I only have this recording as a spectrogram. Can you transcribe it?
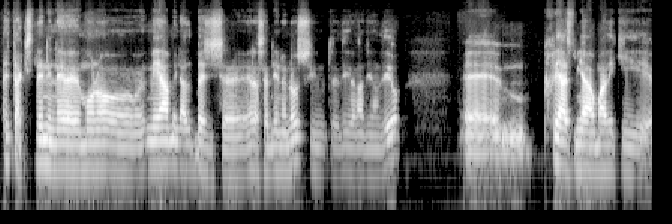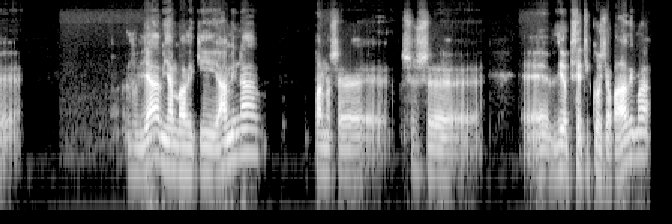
Εντάξει, δεν είναι μόνο μία άμυνα, δεν παίζεις ένας αντίον ενός ή ούτε δύο εναντίον δύο. Ε, χρειάζεται μια ομαδική ε, δουλειά, μια ομαδική άμυνα πάνω σε, στους ε, ε, δύο επιθετικούς για παράδειγμα.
